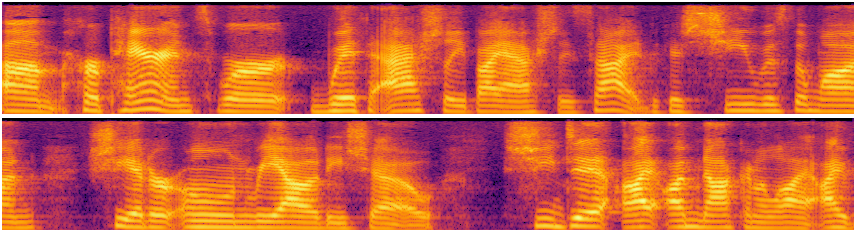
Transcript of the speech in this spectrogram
um her parents were with Ashlee by Ashlee's side because she was the one she had her own reality show she did I I'm not going to lie I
